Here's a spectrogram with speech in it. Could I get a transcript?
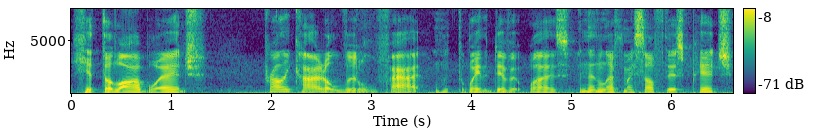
hit the lob wedge. Probably caught it a little fat with the way the divot was, and then left myself this pitch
